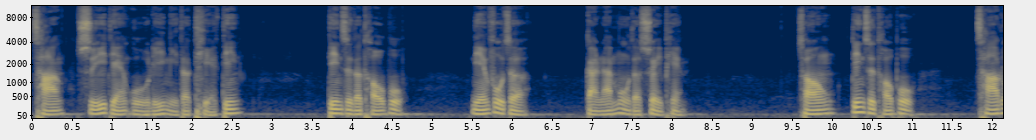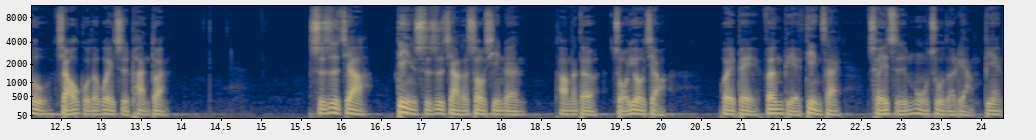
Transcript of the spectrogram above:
长十一点五厘米的铁钉，钉子的头部粘附着橄榄木的碎片。从钉子头部插入脚骨的位置判断。十字架钉十字架的受刑人，他们的左右脚会被分别钉在垂直木柱的两边。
